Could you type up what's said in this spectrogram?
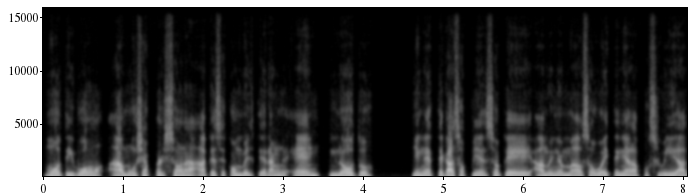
motivó a muchas personas a que se convirtieran en pilotos. Y en este caso pienso que A Million Miles Away tenía la posibilidad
